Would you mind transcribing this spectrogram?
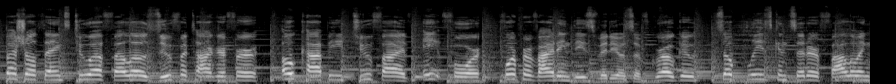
Special thanks to a fellow zoo photographer, Okapi2584, for providing these videos of Grogu, so please consider following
